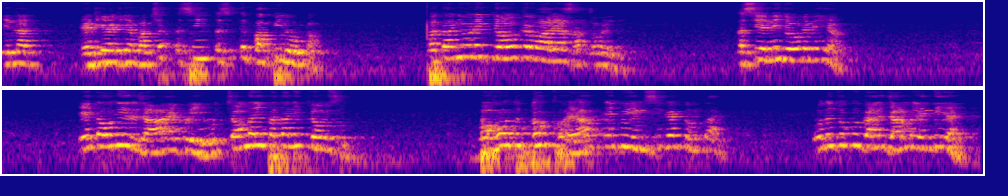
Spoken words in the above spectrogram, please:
ਇਹਨਾਂ ਐਡੀਆਂ ਐਡੀਆਂ ਬਖਸ਼, ਅਸੀਂ ਅਸੀਂ ਤੇ ਪਾਪੀ ਲੋਕ ਆ। ਪਤਾ ਨਹੀਂ ਉਹਨੇ ਕਿਉਂ ਕਰਵਾ ਲਿਆ ਸਾਥੋਂ ਇਹ ਅਸੀਂ ਇੰਨੀ ਯੋਗ ਨਹੀਂ ਆ। ਇਹ ਤਾਂ ਉਹਦੀ ਰਜ਼ਾ ਹੈ ਕੋਈ। ਉਹ ਚਾਹੁੰਦਾ ਹੀ ਪਤਾ ਨਹੀਂ ਕਿਉਂ ਸੀ। ਬਹੁਤ ਦੁੱਖ ਹੋਇਆ ਕਿ ਕੋਈ ਇਨਸੀਡੈਂਟ ਹੁੰਦਾ ਹੈ। ਉਹਦੇ ਚੋਂ ਕੋਈ ਗੱਲ ਜਨਮ ਲੈਂਦੀ ਹੈ।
